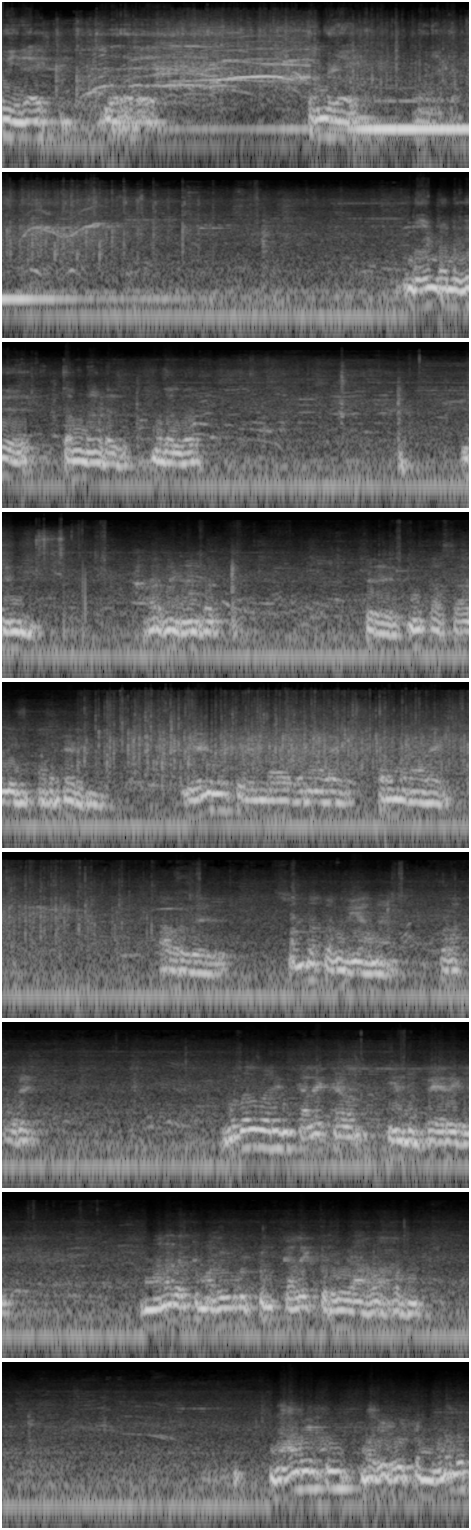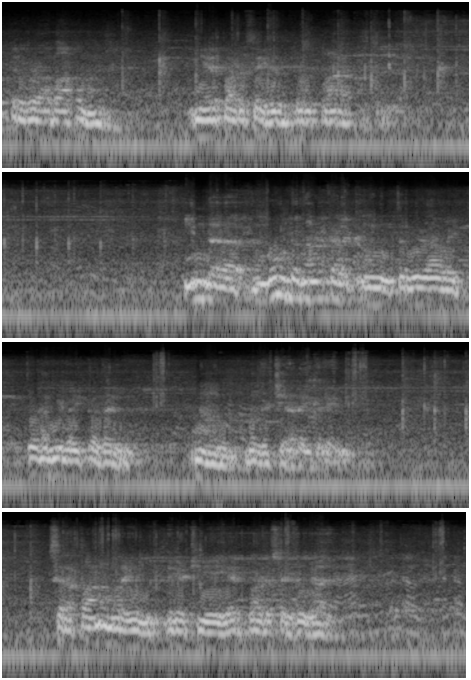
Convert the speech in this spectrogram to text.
உயிரே உறவே. தமிழே வணக்கம். மாண்புமிகு தமிழ்நாடு முதல்வர். என் அருமை நண்பர் திரு மு க ஸ்டாலின் அவர்களின் எழுபத்தி இரண்டாவது நாளை பிறந்த நாளை அவரது சொந்த தொகுதியான குளத்தூரில் முதல்வரின் கலைக்களம் என்னும் பெயரில் மனதிற்கு மகிழ்வூட்டும் கலை திருவிழாவாகவும் நாவிற்கும் மகிழ்வூட்டும் உணவு திருவிழாவாகவும் ஏற்பாடு செய்திருப்பது இந்த மூன்று நாட்களுக்கான திருவிழாவை தொடங்கி வைப்பதில் நான் மகிழ்ச்சி அடைகிறேன். சிறப்பான முறையில் நிகழ்ச்சியை ஏற்பாடு செய்துள்ளார்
